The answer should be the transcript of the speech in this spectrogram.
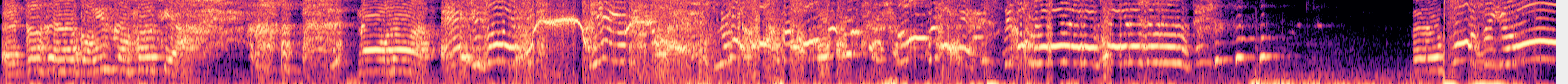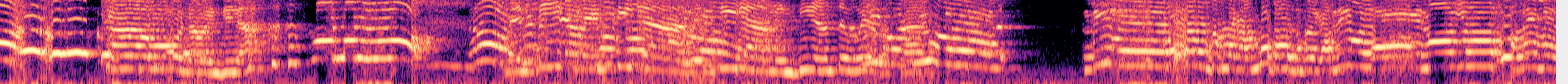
Entonces no tuviste infancia. No, no. ¿Eres youtuber? ¡Sí, eres youtuber! ¡No, no, no! ¡No, espérate! ¡Déjame hablar, déjame ¿Pero cómo te llamas? Chao, no, mentira. ¡No, no, no! ¡No! Mentira, mentira, mentira, mentira, no te voy a pasar. Dime, dime, muéstrame tu placa, muéstrame tu placa. Dime, no, ya, pues dime.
